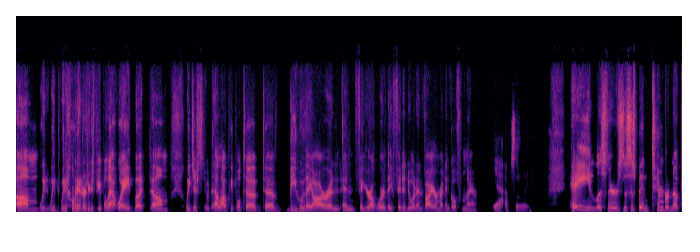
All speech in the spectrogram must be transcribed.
Um, we, we we don't introduce people that way, but um, we just allow people to to be who they are and and figure out where they fit into an environment and go from there. Yeah, absolutely. Hey, listeners, this has been Timber Nook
